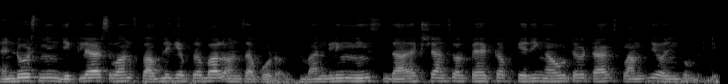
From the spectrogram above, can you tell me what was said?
Endorse means declares one's public approval on support of. Bungling means the actions or fact of carrying out a task clumsy or incompletely.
